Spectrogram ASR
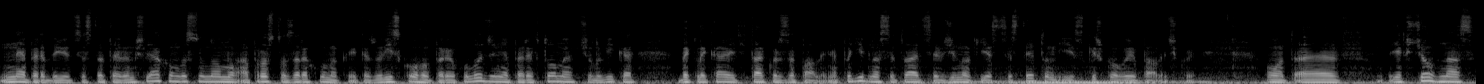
не передаються статевим шляхом в основному, а просто за рахунок я кажу різкого переохолодження, перевтоми в чоловіка викликають також запалення. Подібна ситуація в жінок є з циститом і з кишковою паличкою. От, е, якщо в нас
